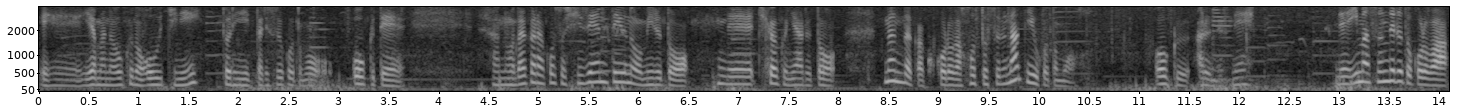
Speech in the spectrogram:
えー、山の奥のお家に取りに行ったりすることも多くてあのだからこそ自然っていうのを見るとで近くにあるとなんだか心がホッとするなっていうことも多くあるんですね。で今住んでるところは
